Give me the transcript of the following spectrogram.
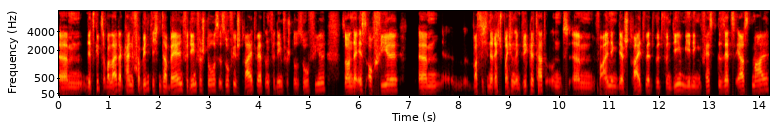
Ähm, jetzt gibt es aber leider keine verbindlichen Tabellen. Für den Verstoß ist so viel Streitwert und für den Verstoß so viel, sondern da ist auch viel ähm, was sich in der Rechtsprechung entwickelt hat. Und ähm, vor allen Dingen der Streitwert wird von demjenigen festgesetzt erstmal,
